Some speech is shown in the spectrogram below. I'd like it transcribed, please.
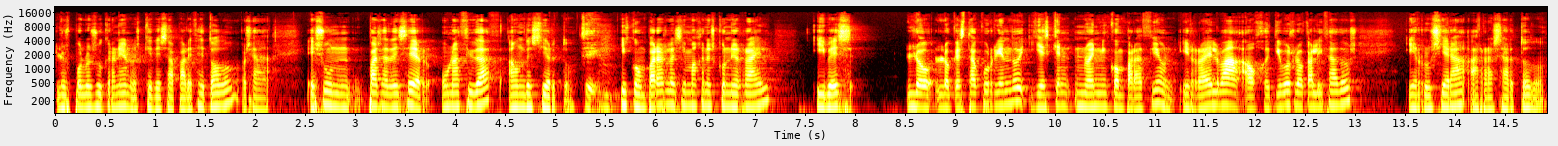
los pueblos ucranianos, que desaparece todo, o sea, es un pasa de ser una ciudad a un desierto. Sí. Y comparas las imágenes con Israel y ves lo, lo que está ocurriendo y es que no hay ni comparación. Israel va a objetivos localizados y Rusia era arrasar todo.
